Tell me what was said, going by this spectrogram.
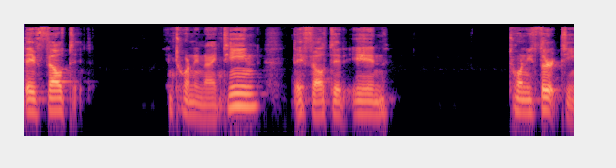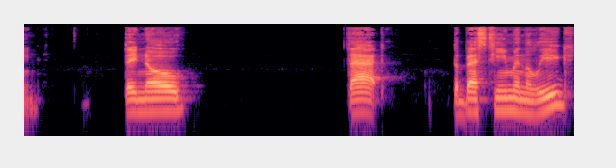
They felt it in 2019. They felt it in 2013. They know that the best team in the league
